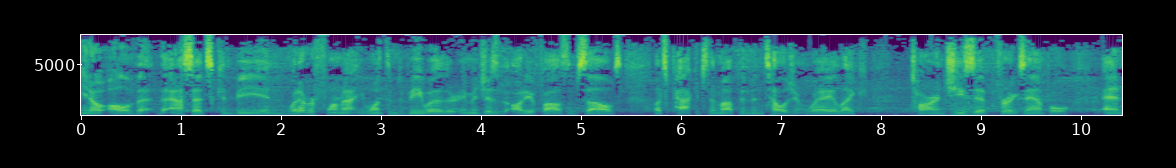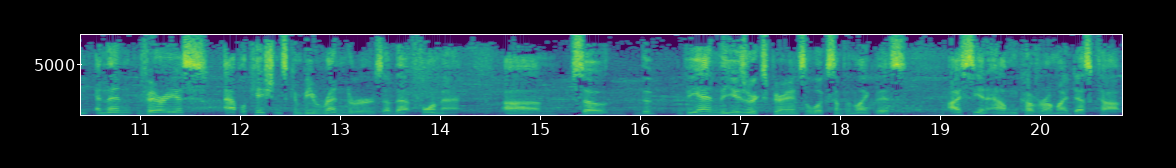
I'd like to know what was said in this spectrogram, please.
you know, all of the, the assets can be in whatever format you want them to be, whether they're images or the audio files themselves. Let's package them up in an intelligent way, like tar and gzip, for example. And, and then various applications can be renderers of that format. Um, so the the end, the user experience will look something like this. I see an album cover on my desktop.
